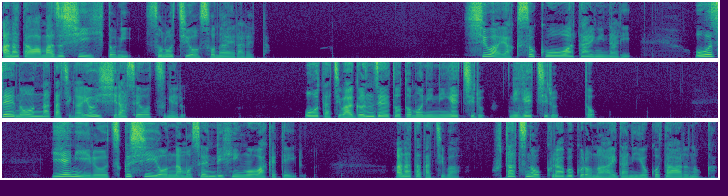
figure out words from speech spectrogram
あなたは貧しい人にその地を備えられた。主は約束をお与えになり大勢の女たちが良い知らせを告げる。王たちは軍勢と共に逃げ散る逃げ散ると。家にいる美しい女も戦利品を分けている。あなたたちは二つの蔵袋の間に横たわるのか。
